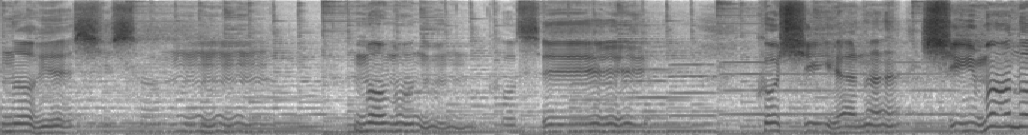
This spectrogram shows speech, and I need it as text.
너의 시선 머무는 곳에 곳이 하나 심어놓으리.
